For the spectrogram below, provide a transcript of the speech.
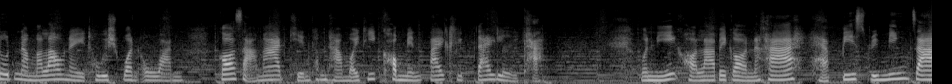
นุชนำมาเล่าใน Twitch 101 ก็สามารถเขียนคำถามไว้ที่คอมเมนต์ใต้คลิปได้เลยค่ะ วันนี้ขอลาไปก่อนนะคะ Happy Streaming จ้า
